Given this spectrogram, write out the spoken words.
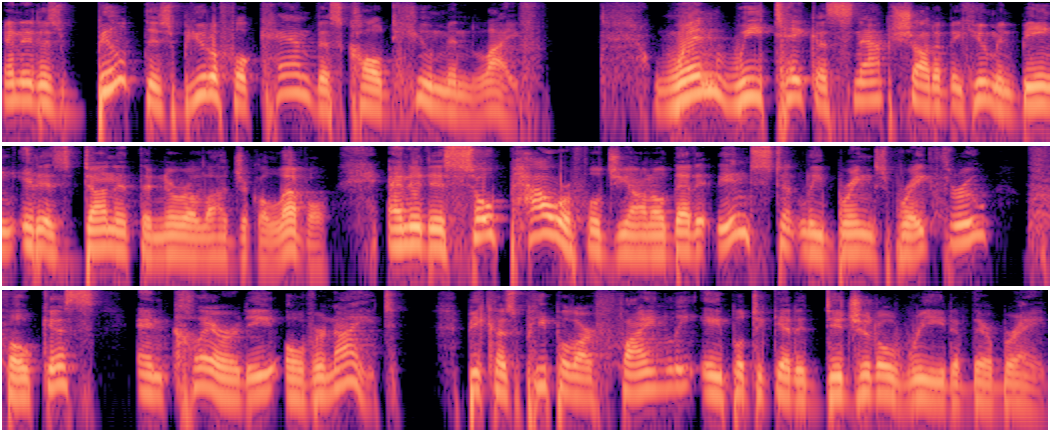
And it has built this beautiful canvas called human life. When we take a snapshot of a human being, it is done at the neurological level. And it is so powerful, Gianno, that it instantly brings breakthrough, focus, and clarity overnight because people are finally able to get a digital read of their brain.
